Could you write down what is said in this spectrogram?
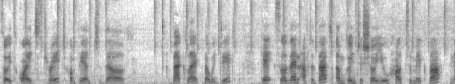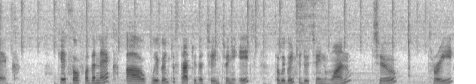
So it's quite straight compared to the back leg that we did okay so then after that I'm going to show you how to make the neck. Okay so for the neck uh, we're going to start with the chain 28 so we're going to do chain one two three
